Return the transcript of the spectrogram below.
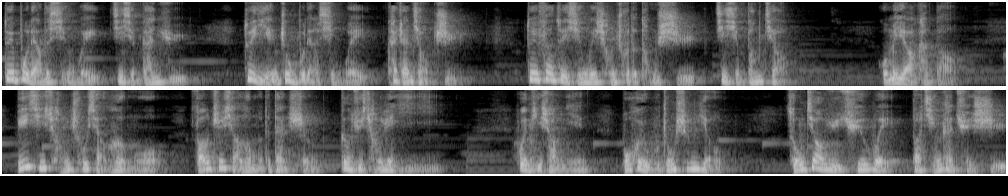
对不良的行为进行干预，对严重不良行为开展矫治，对犯罪行为惩处的同时进行帮教。我们也要看到，比起惩处小恶魔，防止小恶魔的诞生更具长远意义。问题少年不会无中生有，从教育缺位到情感缺失，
